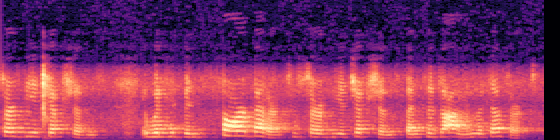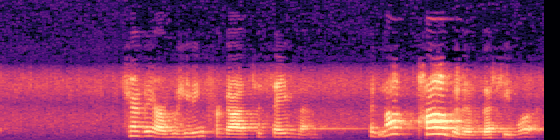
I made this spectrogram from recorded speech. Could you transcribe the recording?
serve the Egyptians? It would have been far better to serve the Egyptians than to die in the desert. Here they are waiting for God to save them, but not positive that He would.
